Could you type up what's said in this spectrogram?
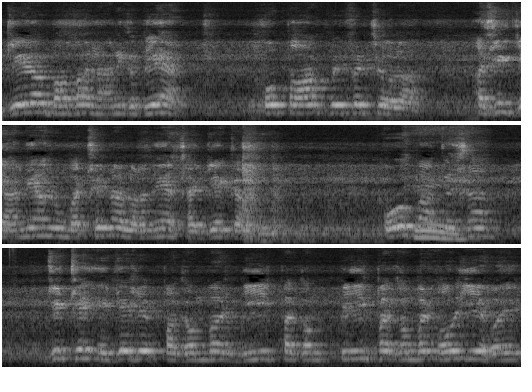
ਜਿਹੜਾ ਬਾਬਾ ਨਾਨਕ ਪਿਆ ਉਹ ਪਾਕ ਪਵਿੱਤਰ ਚੋਲਾ। ਅਸੀਂ ਜਾਂਦੇ ਉਹਨੂੰ ਮੱਥੇ ਨਾਲ ਲਾਉਂਦੇ ਹਾਂ ਸੱਜੇ ਕਰ ਉਹ ਪਾਕਿਸਤਾਨ ਜਿੱਥੇ ਇਹਦੇ ਦੇ ਪੈਗੰਬਰ ਵੀਰ ਪੈਗੰਬਰ ਪੀਰ ਪੈਗੰਬਰ ਔਲੀਏ ਹੋਏ।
